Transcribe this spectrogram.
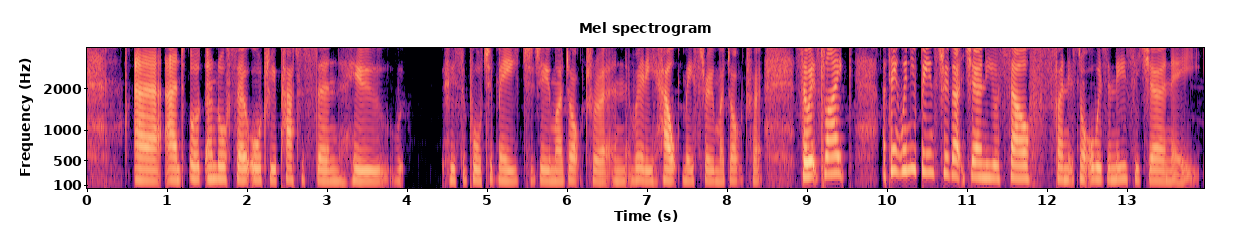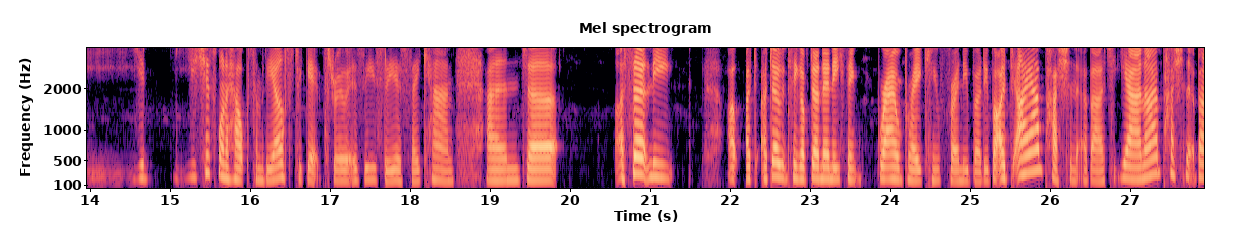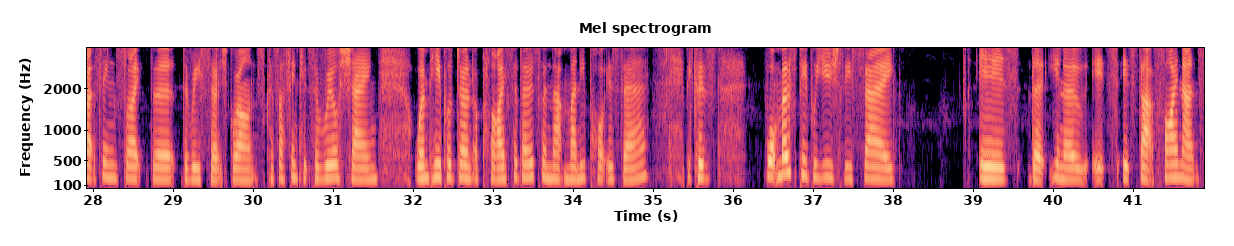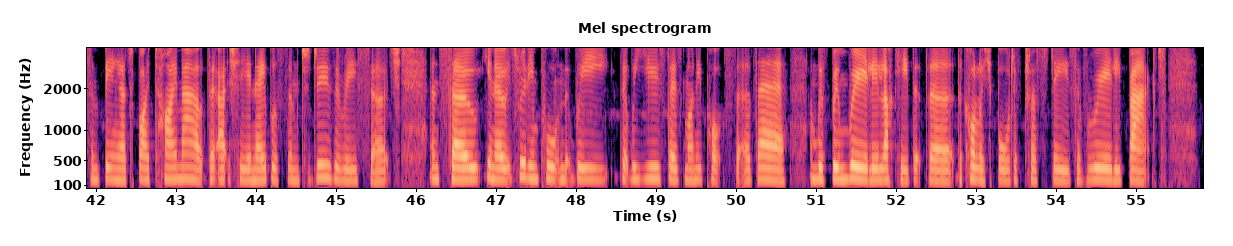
uh, and and also Audrey Paterson who who supported me to do my doctorate and really helped me through my doctorate. So it's like I think when you've been through that journey yourself, and it's not always an easy journey you you just want to help somebody else to get through it as easily as they can. And uh, I certainly, I, I don't think I've done anything groundbreaking for anybody, but I, I am passionate about it. Yeah, and I am passionate about things like the the research grants because I think it's a real shame when people don't apply for those when that money pot is there, because what most people usually say is that you know it's it's that finance and being able to buy time out that actually enables them to do the research. And so you know it's really important that we that we use those money pots that are there. And we've been really lucky that the the college board of trustees have really backed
